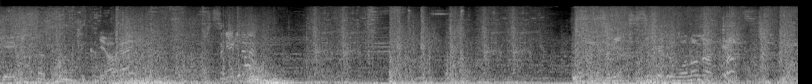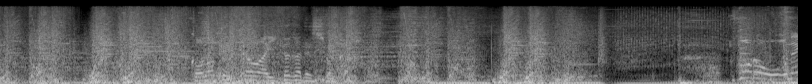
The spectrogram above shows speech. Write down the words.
激殺の時間了解。出撃だ。進み続ける者が勝つ。この結果はいかがでしょうか？をお願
